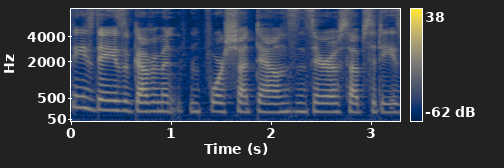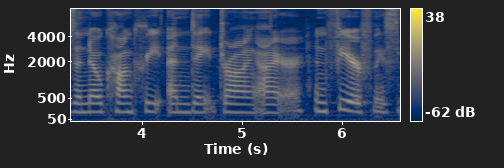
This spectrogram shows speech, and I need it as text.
These days of government enforced shutdowns and zero subsidies and no concrete end date drawing ire, and fear from these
